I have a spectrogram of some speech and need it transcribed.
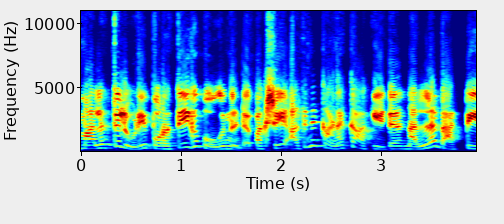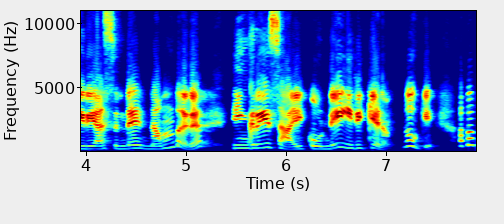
മലത്തിലൂടെ പുറത്തേക്ക് പോകുന്നുണ്ട്. പക്ഷേ അതിന് കണക്കാക്കിയിട്ട് നല്ല ബാക്ടീരിയാസിന്റെ നമ്പർ ഇൻക്രീസ് ആയിക്കൊണ്ടേ ഇരിക്കണം ഓക്കെ അപ്പം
